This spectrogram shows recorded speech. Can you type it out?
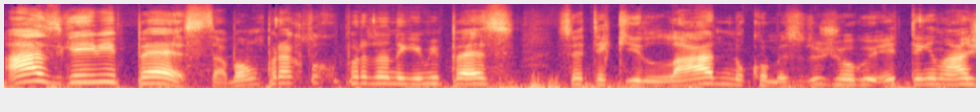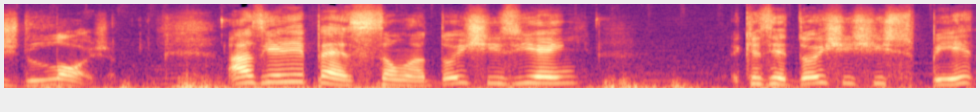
As Game Pass, tá bom? Pra que eu tô comprando a Game Pass, você tem que ir lá no começo do jogo e tem lá as lojas. As Game Pass são a 2x Yen, quer dizer, 2x XP,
